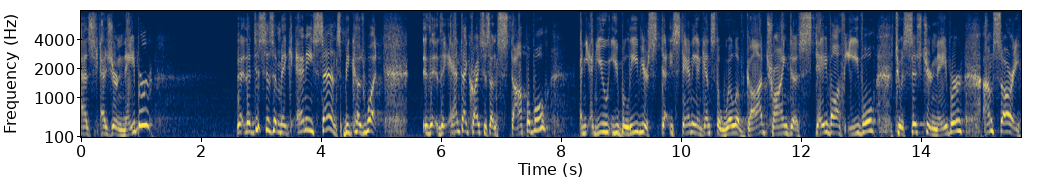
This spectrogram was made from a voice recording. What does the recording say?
as as your neighbor? That, that just doesn't make any sense because what? The, the antichrist is unstoppable and, and you, you believe you're st- standing against the will of God, trying to stave off evil to assist your neighbor, I'm sorry,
